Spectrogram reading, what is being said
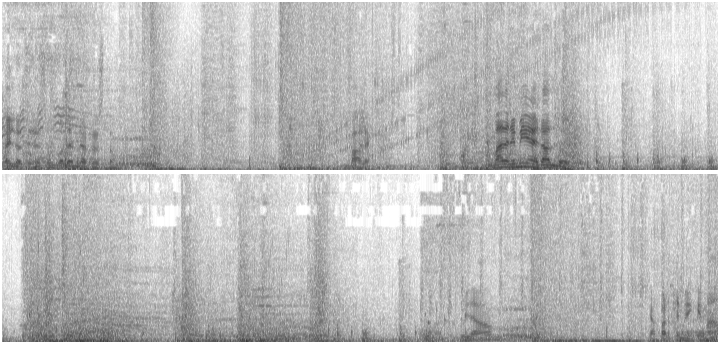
Ahí lo tienes, un golem de resto. Vale. Madre mía, Heraldo. Cuidado. Que aparte me he quemado.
